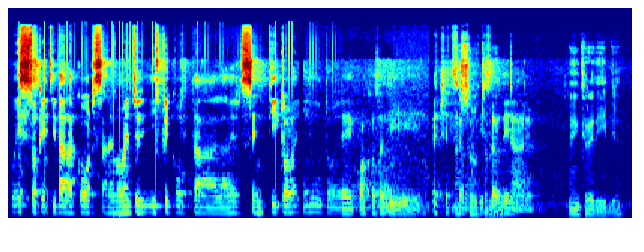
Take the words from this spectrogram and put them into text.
questo che ti dà la corsa nel momento di difficoltà, l'aver sentito l'aiuto è qualcosa di eccezionale, di straordinario. È incredibile.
